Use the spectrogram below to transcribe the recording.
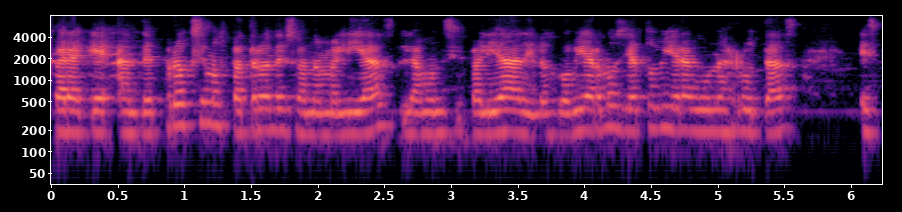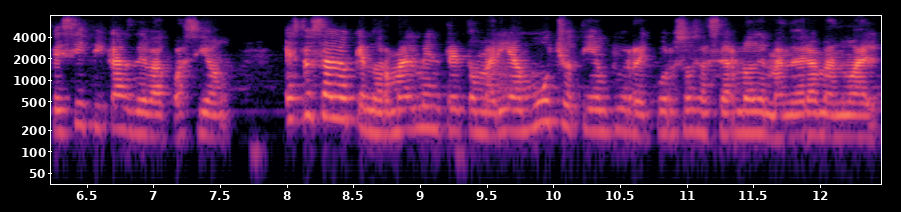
para que ante próximos patrones o anomalías, la municipalidad y los gobiernos ya tuvieran unas rutas específicas de evacuación. Esto es algo que normalmente tomaría mucho tiempo y recursos hacerlo de manera manual.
